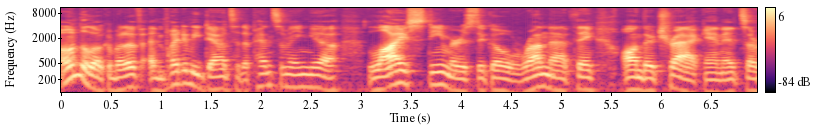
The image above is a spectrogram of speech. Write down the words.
owned the locomotive invited me down to the Pennsylvania live steamers to go run that thing on their track. And it's a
